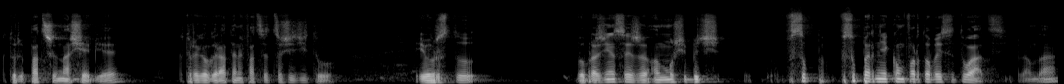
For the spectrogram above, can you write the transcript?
który patrzy na siebie, którego gra ten facet, co siedzi tu. I po prostu wyobraziłem sobie, że on musi być w super, w super niekomfortowej sytuacji, prawda?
